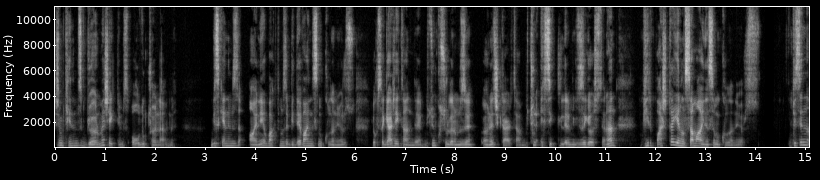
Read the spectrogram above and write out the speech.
Şimdi kendimizi görme şeklimiz oldukça önemli. Biz kendimizi aynaya baktığımızda bir dev aynası mı kullanıyoruz? Yoksa gerçekten de bütün kusurlarımızı öne çıkartan, bütün eksikliklerimizi gösteren bir başka yanılsama aynası mı kullanıyoruz? İkisinin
